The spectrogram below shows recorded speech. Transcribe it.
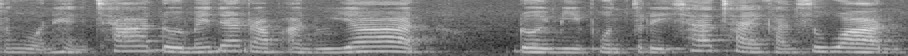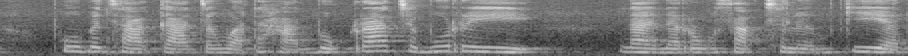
สงวนแห่งชาติโดยไม่ได้รับอนุญาต โดยมีพลตรีชาติชัยขันสุวรรณ ผู้บัญชาการจังหวัดทหารบกราชบุรี นายนรงศักดิ์เฉลิมเกียรติ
